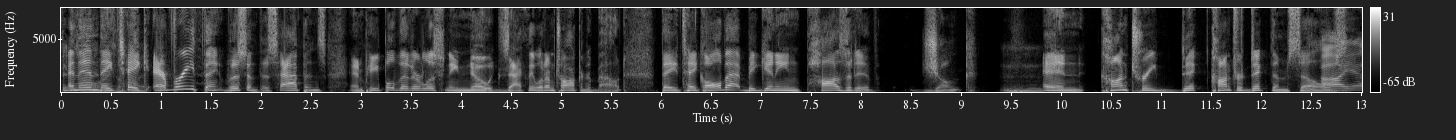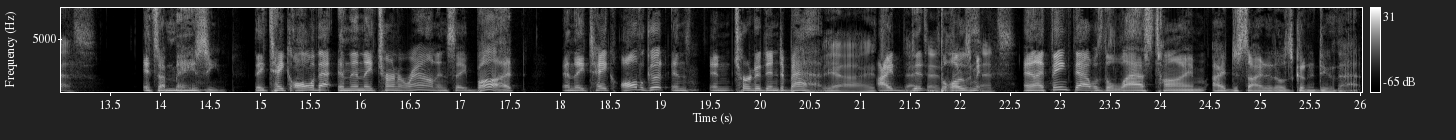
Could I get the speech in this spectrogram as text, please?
There's and then they take everything. Listen, this happens, and people that are listening know exactly what I'm talking about. They take all that beginning positive junk Mhm. and contradict contradict themselves Ah, yes. it's amazing. They take all of that and then they turn around and say, but, and they take all the good and and turn it into bad. Yeah. It, I- that it blows me- sense. And I think that was the last time I decided I was going to do that,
